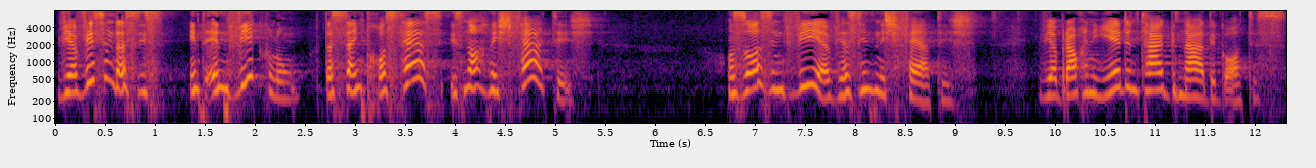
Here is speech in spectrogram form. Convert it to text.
Wir wissen, das ist in Entwicklung. Das ist ein Prozess, ist noch nicht fertig. Und so sind wir, wir sind nicht fertig. Wir brauchen jeden Tag Gnade Gottes.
